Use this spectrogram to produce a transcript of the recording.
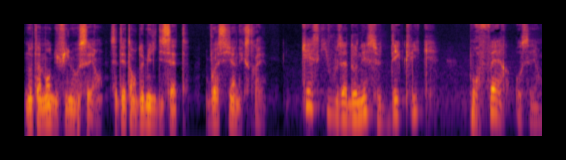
notamment du film Océan. C'était en 2017. Voici un extrait. Qu'est-ce qui vous a donné ce déclic pour faire Océan?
